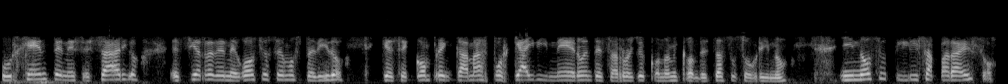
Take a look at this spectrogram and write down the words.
urgente, necesario, el cierre de negocios, hemos pedido que se compren cámaras porque hay dinero en desarrollo económico donde está su sobrino y no se utiliza para eso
